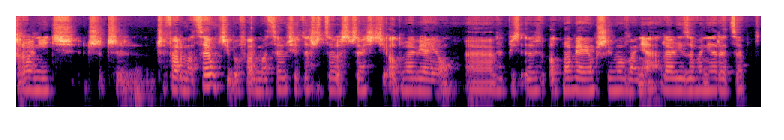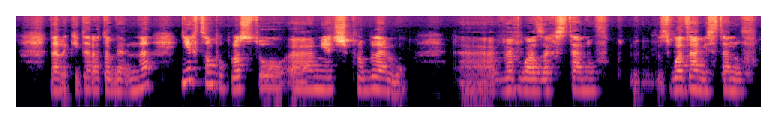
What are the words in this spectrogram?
chronić, czy, czy, czy farmaceuci, bo farmaceuci też coraz częściej odmawiają, e, odmawiają przyjmowania, realizowania recept na leki teratogenne, nie chcą po prostu e, mieć problemu e, we władzach Stanów, z władzami Stanów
